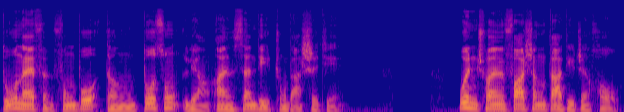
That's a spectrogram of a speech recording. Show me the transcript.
毒奶粉风波等多宗两岸三地重大事件。汶川发生大地震后，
